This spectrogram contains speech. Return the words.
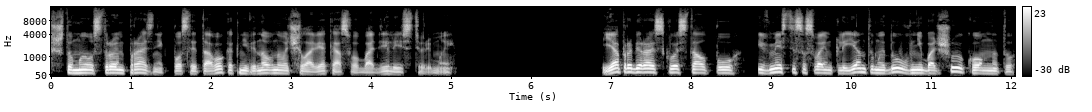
что мы устроим праздник после того, как невиновного человека освободили из тюрьмы? Я пробираюсь сквозь толпу и вместе со своим клиентом иду в небольшую комнату,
